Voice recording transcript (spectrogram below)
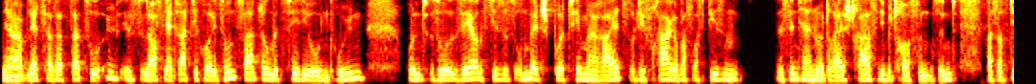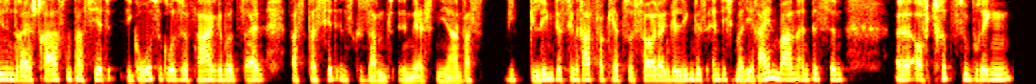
Ja, letzter Satz dazu. Mhm. Es laufen ja gerade die Koalitionsverhandlungen mit CDU und Grünen. Und so sehr uns dieses Umweltspurthema reizt und die Frage, was auf diesem, es sind ja nur drei Straßen, die betroffen sind, was auf diesen drei Straßen passiert, die große, große Frage wird sein, was passiert insgesamt in den nächsten Jahren? Was, wie gelingt es, den Radverkehr zu fördern? Gelingt es endlich mal die Rheinbahn ein bisschen äh, auf Tritt zu bringen?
